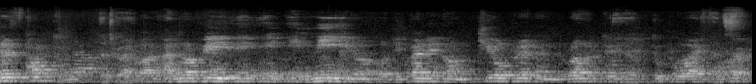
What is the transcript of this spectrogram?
live comfortable That's right. uh, and not be in, in, in need or or depending on children and relatives to provide for That's her.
